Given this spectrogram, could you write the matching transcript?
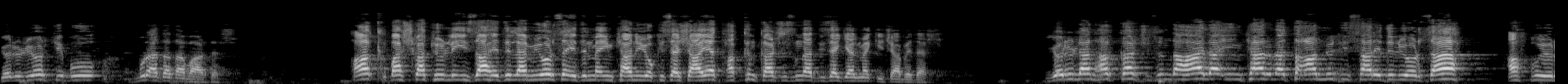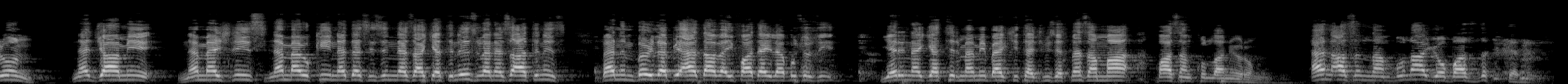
Görülüyor ki bu burada da vardır. Hak başka türlü izah edilemiyorsa edilme imkanı yok ise şayet hakkın karşısında dize gelmek icap eder. Görülen hak karşısında hala inkar ve taannüt ishar ediliyorsa, af buyurun, ne cami, ne meclis, ne mevki, ne de sizin nezaketiniz ve nezahatiniz, benim böyle bir eda ve ifadeyle bu sözü yerine getirmemi belki tecviz etmez ama bazen kullanıyorum. En azından buna yobazlık denir.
